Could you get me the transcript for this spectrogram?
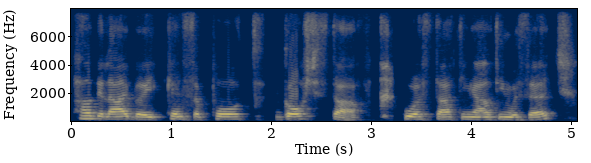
how the library can support GOSH staff who are starting out in research?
